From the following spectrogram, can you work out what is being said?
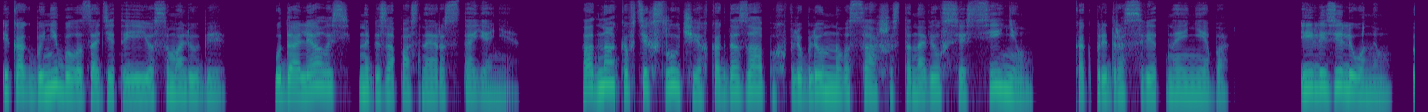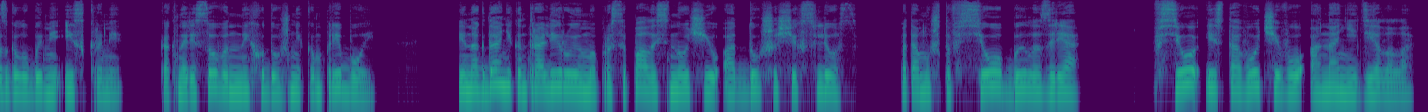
и, как бы ни было задето ее самолюбие, удалялась на безопасное расстояние. Однако в тех случаях, когда запах влюбленного Саши становился синим, как предрассветное небо, или зеленым, с голубыми искрами, как нарисованный художником прибой, иногда неконтролируемо просыпалась ночью от душащих слез, потому что все было зря, все из того, чего она не делала.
